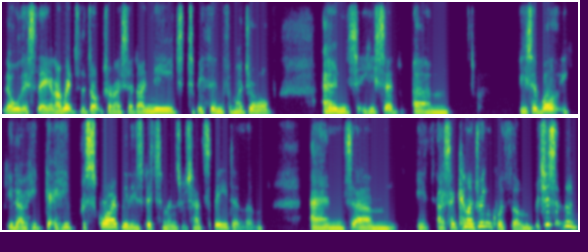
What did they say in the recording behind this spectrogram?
you know all this thing. And I went to the doctor and I said, I need to be thin for my job, and he said. Um, he said, "Well, you know, he he prescribed me these vitamins which had speed in them, and um, he, I said, "Can I drink with them?" Which isn't the.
